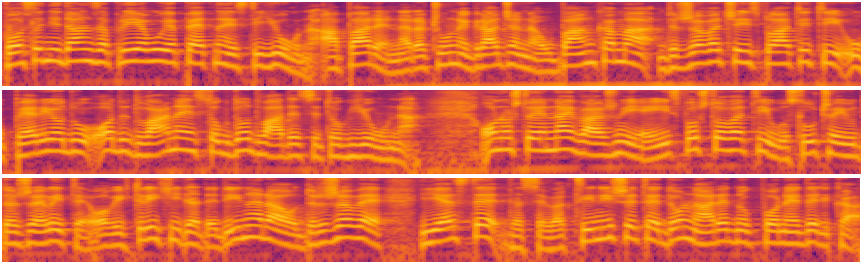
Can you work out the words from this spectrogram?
Poslednji dan za prijavu je 15. jun, a pare na račune građana u bankama država će isplatiti u periodu od 12. do 20. juna. Ono što je najvažnije ispoštovati u slučaju da želite ovih 3000 dinara od države jeste da se vakcinišete do narednog ponedeljka,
